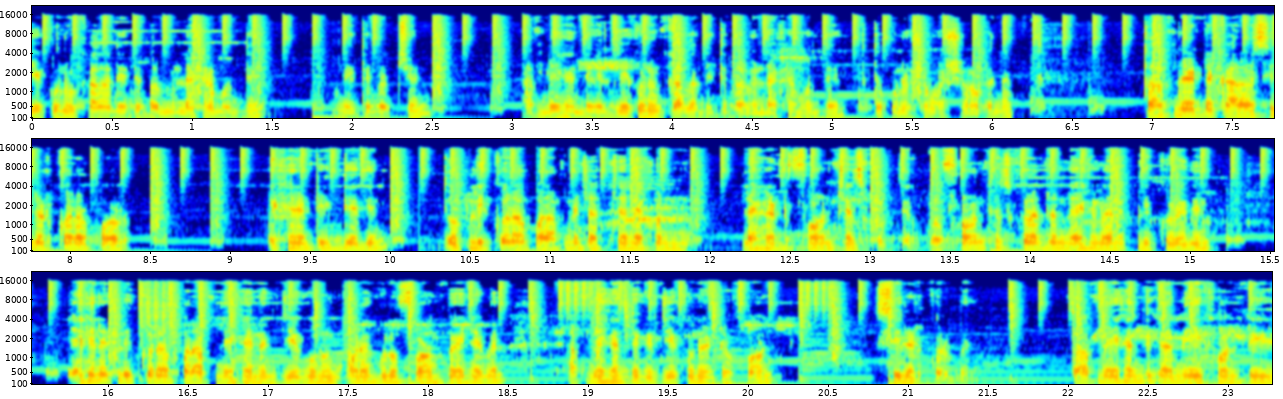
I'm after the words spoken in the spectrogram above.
যে কোনো কালার দিতে পারবেন লেখার মধ্যে। দেখতে পাচ্ছেন? আপনি এখান থেকে যে কোনো কালার দিতে পারবেন লেখার মধ্যে, তো কোনো সমস্যা হবে না। তো আপনি একটা কালার সিলেক্ট করার পর এখানে টিক দিয়ে দিন। তো ক্লিক করার পর আপনি চাচ্ছেন এখন লেখাটি ফ্রন্ট চেঞ্জ করতে। তো ফ্রন্ট চেঞ্জ করার জন্য এখানে ক্লিক করে দিন। এখানে ক্লিক করার পর আপনি এখানে যে কোনো অনেকগুলো ফর্ম পেয়ে যাবেন। আপনি এখান থেকে যে কোনো একটা ফন্ট সিলেক্ট করবেন। তো আপনি এখান থেকে আমি এই ফন্টটির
